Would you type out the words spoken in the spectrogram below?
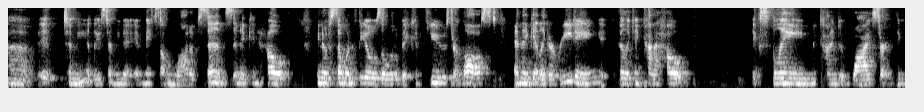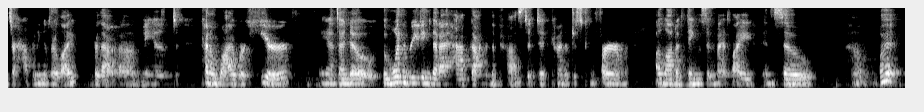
um, it to me at least, I mean, it, it makes a lot of sense and it can help. You know, if someone feels a little bit confused or lost and they get like a reading, I feel it can kind of help explain kind of why certain things are happening in their life for that um, and kind of why we're here. And I know the one reading that I have gotten in the past, it did kind of just confirm a lot of things in my life. And so, um, what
